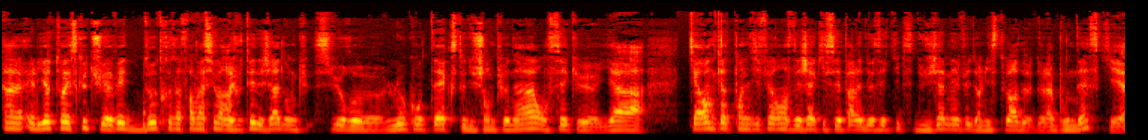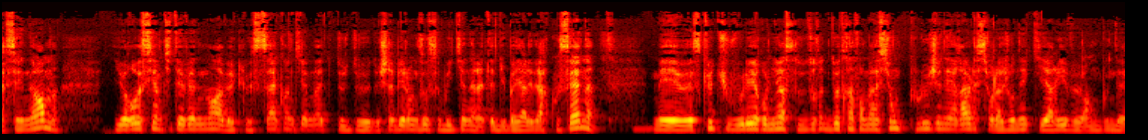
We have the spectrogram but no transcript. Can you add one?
ah, Elliot, toi, est-ce que tu avais d'autres informations à rajouter déjà donc sur le contexte du championnat? On sait qu'il y a 44 points de différence déjà qui séparent les deux équipes, c'est du jamais vu dans l'histoire de, la Bundes, qui est assez énorme. Il y aura aussi un petit événement avec le 50e match de, de, Xabi Alonso ce week-end à la tête du Bayer Leverkusen. Mais euh, est-ce que tu voulais revenir sur d'autres informations plus générales sur la journée qui arrive en Bundes?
